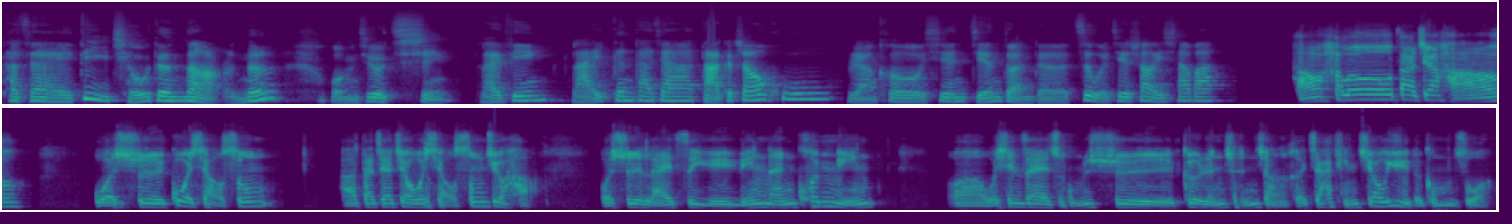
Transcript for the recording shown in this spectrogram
他在地球的哪儿呢？我们就请来宾来跟大家打个招呼，然后先简短的自我介绍一下吧。好，Hello，大家好，我是过小松啊，大家叫我小松就好。我是来自于云南昆明啊，我现在从事个人成长和家庭教育的工作。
